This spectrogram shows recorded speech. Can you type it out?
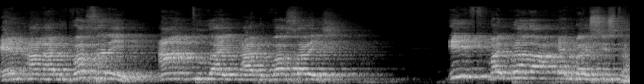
and an adversary unto thy adversaries. If my brother and my sister,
